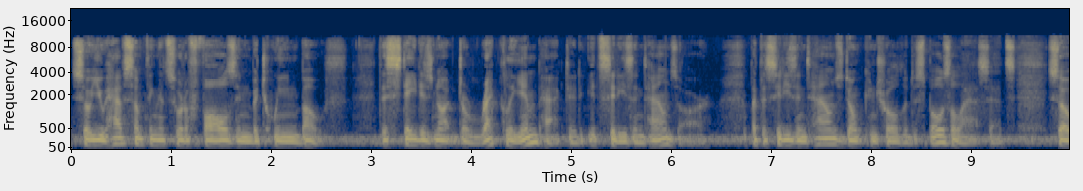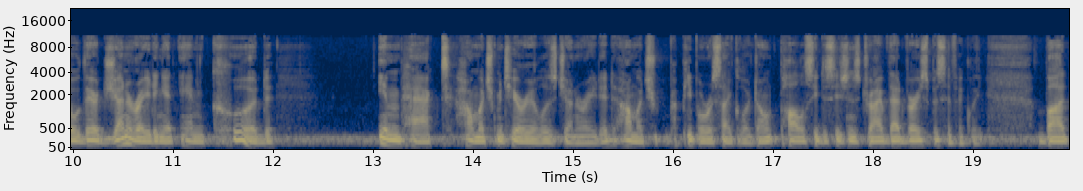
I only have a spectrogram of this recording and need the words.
So you have something that sort of falls in between both. The state is not directly impacted, its cities and towns are but the cities and towns don't control the disposal assets. So they're generating it and could impact how much material is generated, how much people recycle or don't. Policy decisions drive that very specifically. But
